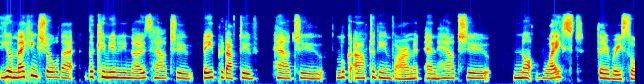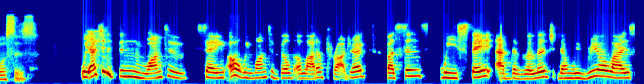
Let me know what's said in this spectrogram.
You're making sure that the community knows how to be productive, how to look after the environment, and how to not waste their resources. We actually didn't want to say, oh, we want to build a lot of projects. But since we stay at the village, then we realize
